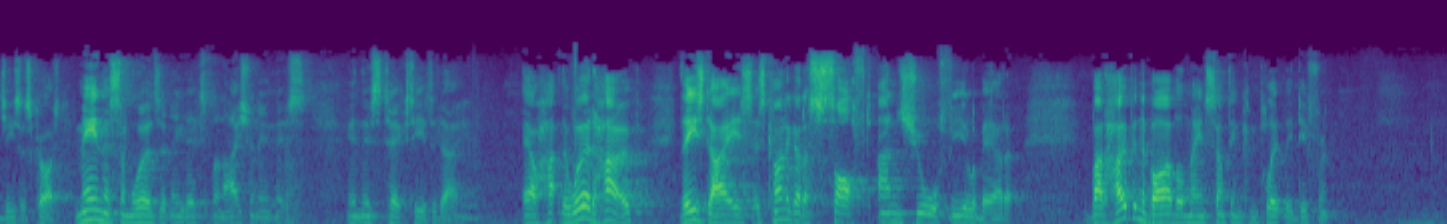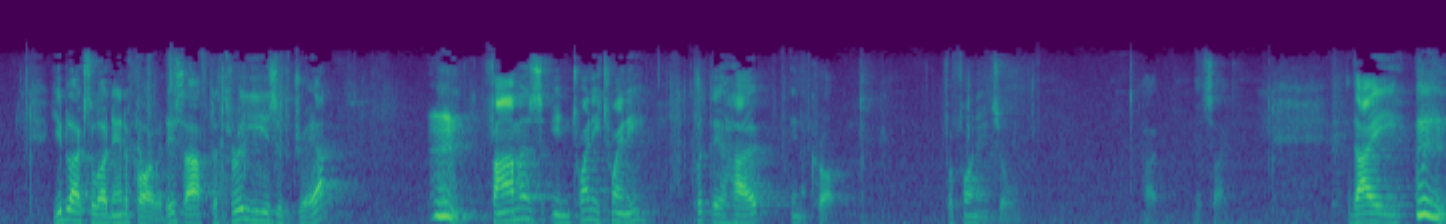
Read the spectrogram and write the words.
Jesus Christ. Man, there's some words that need explanation in this, in this text here today. Our, the word hope these days has kind of got a soft, unsure feel about it. But hope in the Bible means something completely different. You blokes will identify with this. After three years of drought, farmers in 2020 put their hope in a crop for financial let's say. They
